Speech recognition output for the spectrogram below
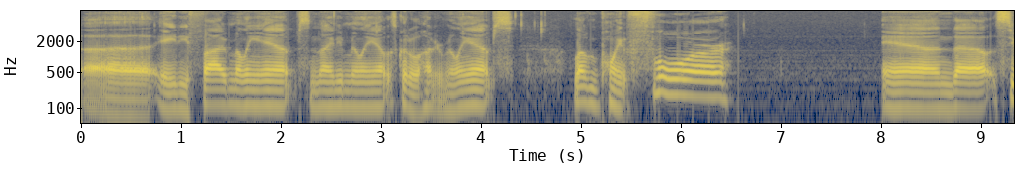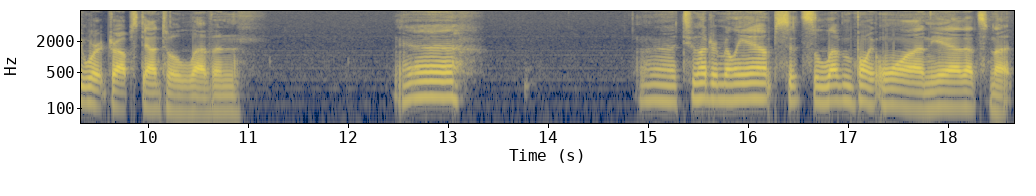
uh, 85 milliamps, 90 milliamps. Let's go to 100 milliamps. 11.4, and uh, see where it drops down to 11. Yeah. Uh, 200 milliamps, it's 11.1. Yeah, that's not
